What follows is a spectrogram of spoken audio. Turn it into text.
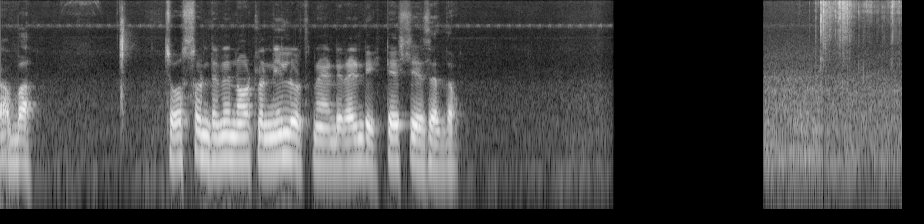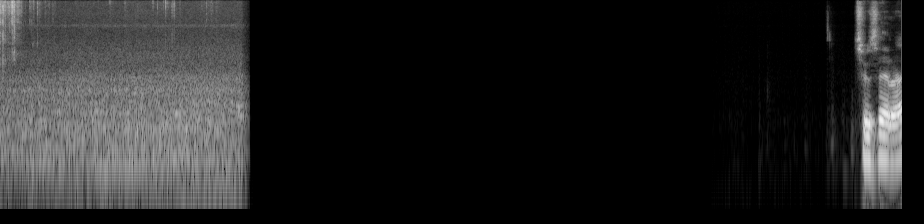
అబ్బా. చూస్తుంటేనే నోట్లో నీళ్ళు ఉడుతున్నాయండి. రండి టేస్ట్ చేసేద్దాం. చూసారా?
